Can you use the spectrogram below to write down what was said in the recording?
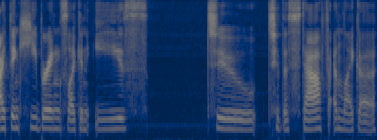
i think he brings like an ease to to the staff and like a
